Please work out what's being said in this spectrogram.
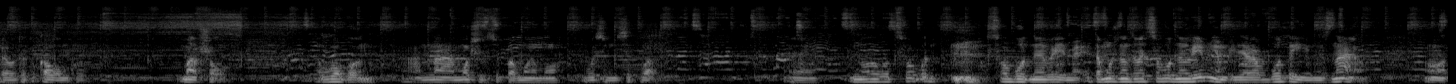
вот эту колонку Marshall Woburn. Она мощностью, по-моему, 80 ватт. Но вот свобод... свободное время. Это можно назвать свободным временем или работой, я не знаю. Вот.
